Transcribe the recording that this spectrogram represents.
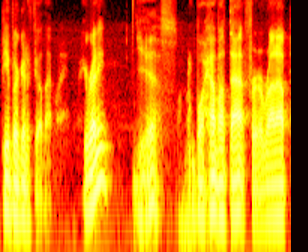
people are going to feel that way. Are you ready? Yes. Boy, how about that for a run up?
